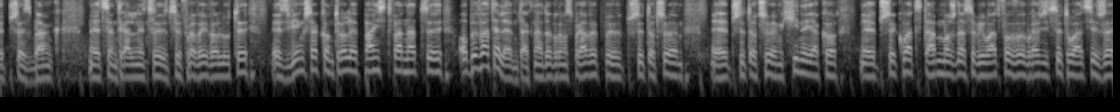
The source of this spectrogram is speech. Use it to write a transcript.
e, przez bank Centralny Cyfrowej Waluty zwiększa kontrolę państwa nad obywatelem. Tak na dobrą sprawę przytoczyłem, przytoczyłem Chiny jako przykład. Tam można sobie łatwo wyobrazić sytuację, że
